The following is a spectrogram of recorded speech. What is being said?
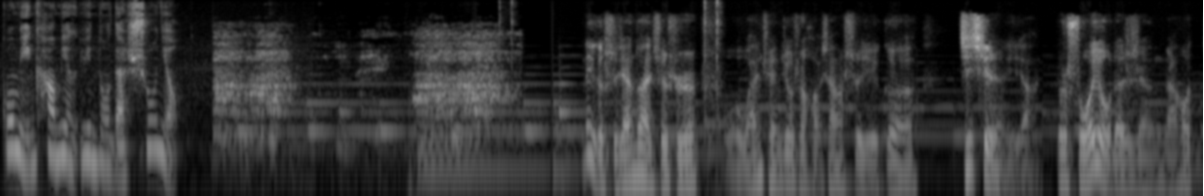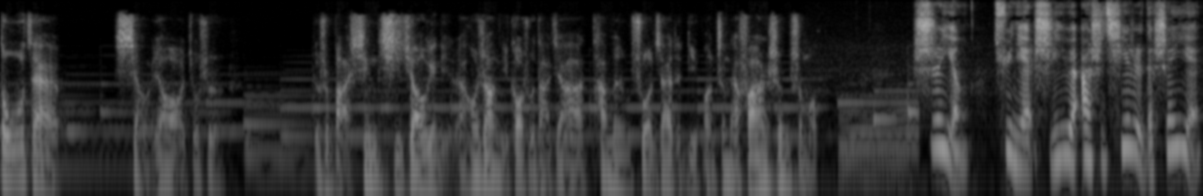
公民抗命运动的枢纽。那个时间段，其实我完全就是好像是一个机器人一样，就是所有的人，然后都在。想要就是就是把信息交给你，然后让你告诉大家他们所在的地方正在发生什么。诗颖去年十一月二十七日的深夜，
